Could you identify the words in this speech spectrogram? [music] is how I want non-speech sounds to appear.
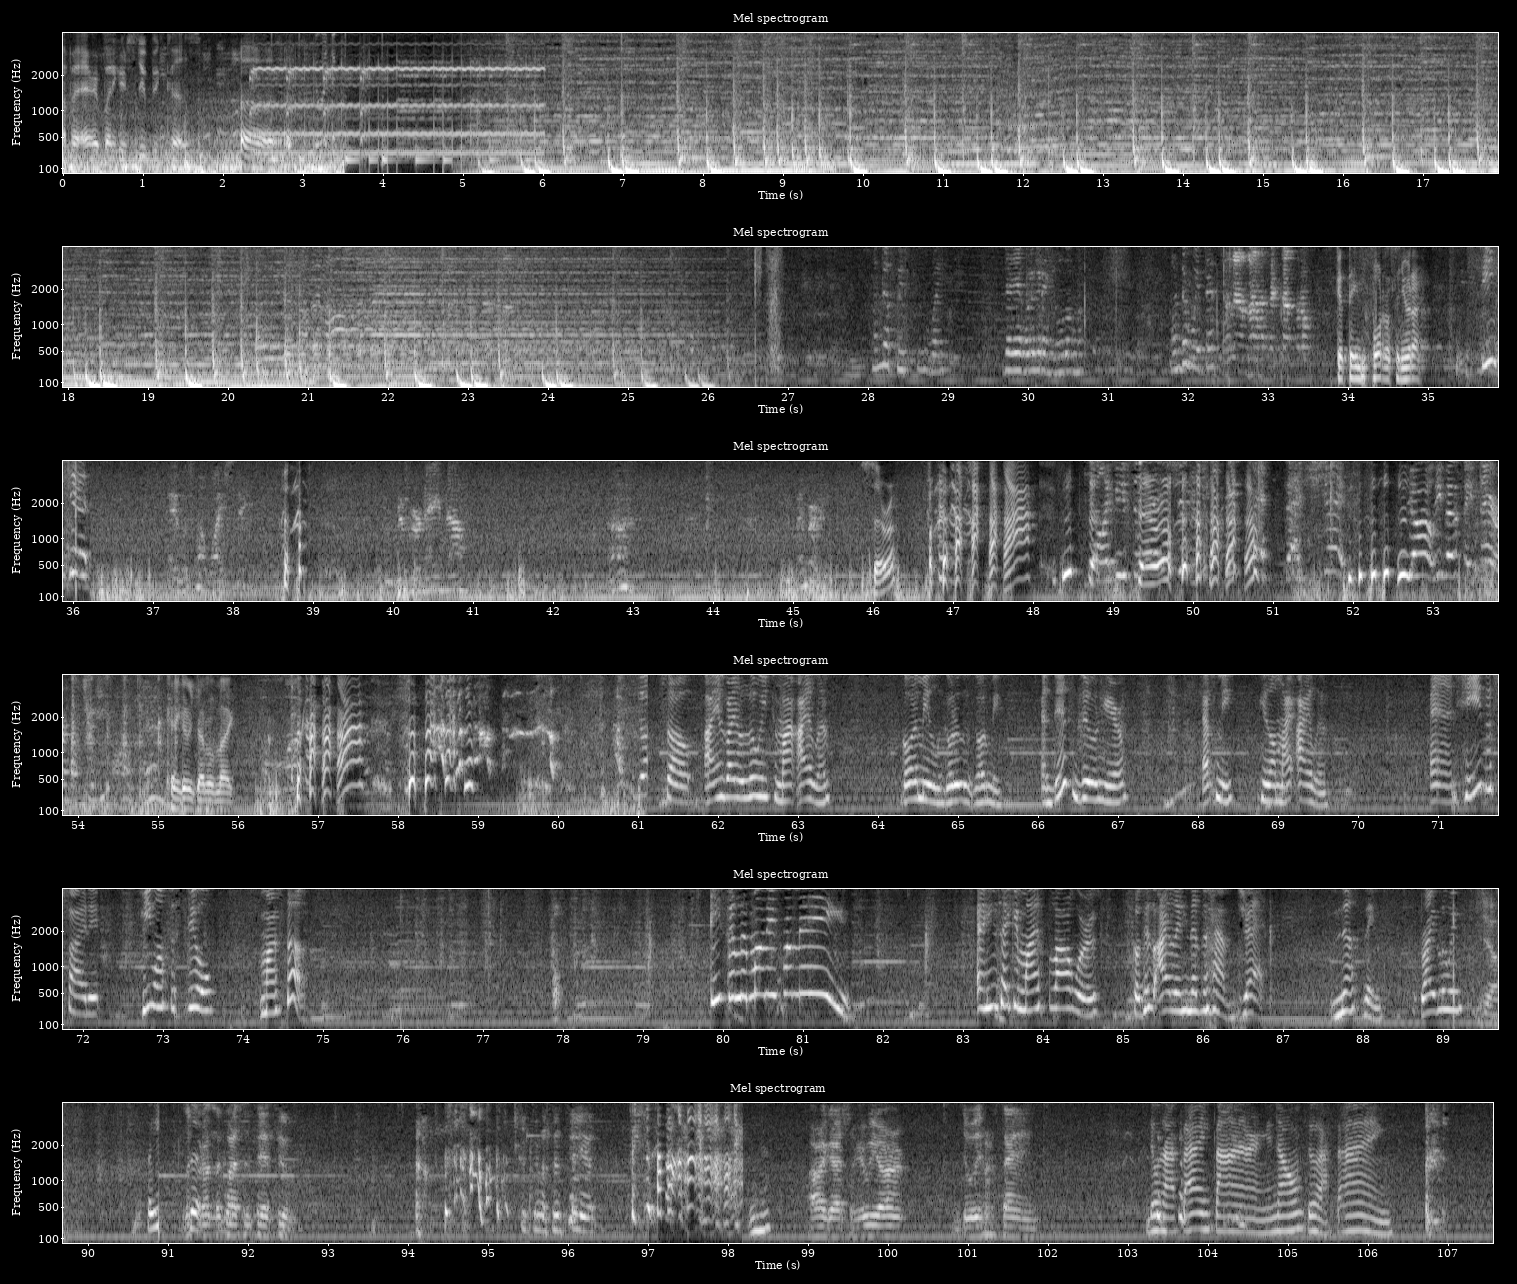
I bet everybody here's stupid because. Uh, ¿Dónde fuiste, güey? Ya llegó el greñudo, ¿no? ¿Dónde fuiste? ¿Qué te importa, señora? Pinche. Hey, what's my wife's name? [laughs] Remember her name now? Huh? Remember? Sarah? [laughs] Yo, if he Sarah? that shit. Yo, he better say Sarah. Can't get a job of like. So I invited Louis to my island. Go to me, Louis. Go to go to me. And this dude here, that's me. He's on my island, and he decided he wants to steal my stuff. He's stealing money from me, and he's taking my flowers because his island he doesn't have jack, nothing. Right, Louis? Yeah. But he, Look, Look. what I, look what I sent to you too. [laughs] look what I sent to you. Mm-hmm. All right, guys. So here we are, doing our thing. doing our thing, thing, you know, Doing our thing.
